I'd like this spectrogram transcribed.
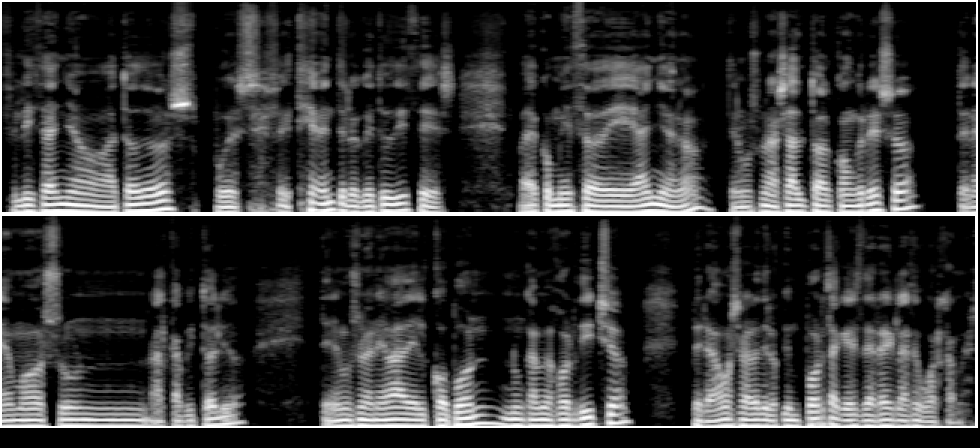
Feliz año a todos. Pues efectivamente lo que tú dices, vaya comienzo de año, ¿no? Tenemos un asalto al Congreso, tenemos un al Capitolio, tenemos una nevada del copón, nunca mejor dicho, pero vamos a hablar de lo que importa, que es de reglas de Warhammer.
